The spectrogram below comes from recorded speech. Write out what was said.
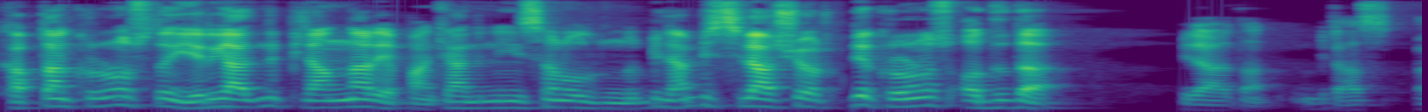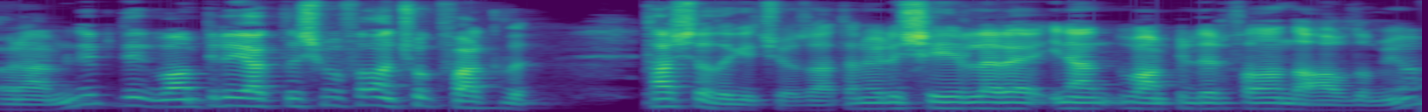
Kaptan Kronos da yeri geldiğinde planlar yapan, kendini insan olduğunu bilen bir silahşör. Bir de Kronos adı da birazdan biraz önemli. Bir de vampire yaklaşımı falan çok farklı. Taşla da geçiyor zaten. Öyle şehirlere inen vampirleri falan da avlamıyor.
